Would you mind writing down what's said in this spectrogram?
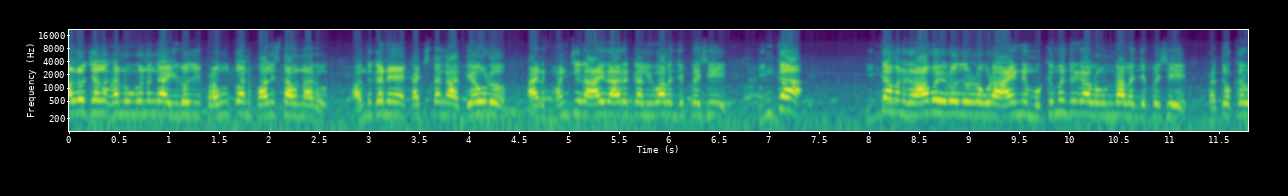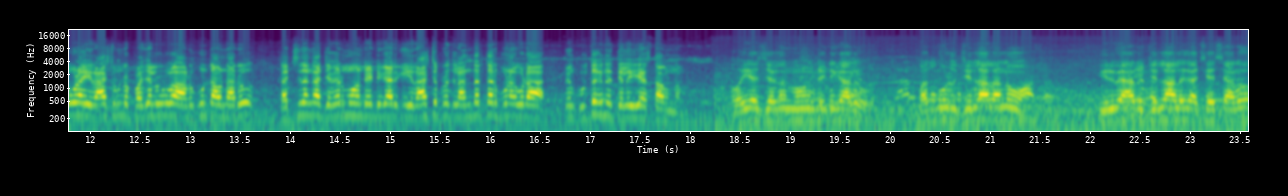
ఆలోచనలకు అనుగుణంగా ఈరోజు ఈ ప్రభుత్వాన్ని పాలిస్తూ ఉన్నారు. అందుకనే ఖచ్చితంగా దేవుడు ఆయనకు మంచి ఆయుర ఆరోగ్యాలు ఇవ్వాలని చెప్పేసి ఇంకా ఇంకా మనకు రాబోయే రోజుల్లో కూడా ఆయన్నే ముఖ్యమంత్రిగా ఉండాలని చెప్పేసి ప్రతి ఒక్కరు కూడా ఈ రాష్ట్రంలో ప్రజలు కూడా అనుకుంటా ఉన్నారు. ఖచ్చితంగా జగన్మోహన్ రెడ్డి గారికి ఈ రాష్ట్ర ప్రజలందరి తరఫున కూడా మేము కృతజ్ఞత తెలియజేస్తా ఉన్నాం. వైఎస్ జగన్మోహన్ రెడ్డి గారు పదమూడు జిల్లాలను ఇరవై ఆరు జిల్లాలుగా చేశారు.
